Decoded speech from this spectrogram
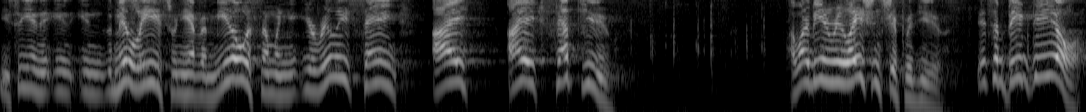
You see, in, in, in, the Middle East, when you have a meal with someone, you're really saying, I, I accept you. I want to be in relationship with you. It's a big deal.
